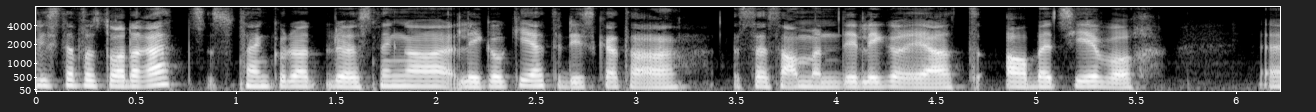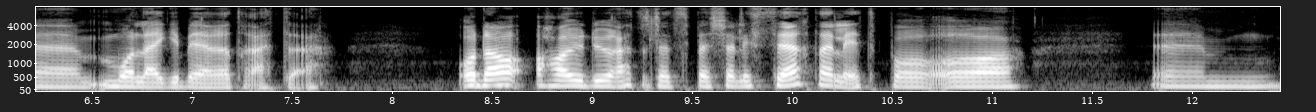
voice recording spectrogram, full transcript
hvis jeg forstår det rett, så tenker du at løsninga ligger ikke i at de skal ta seg sammen, de ligger i at arbeidsgiver eh, må legge bedre til rette. Og da har jo du rett og slett spesialisert deg litt på å um,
